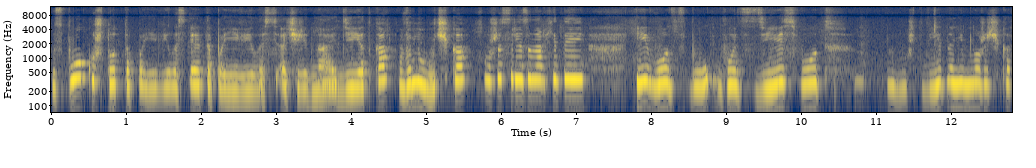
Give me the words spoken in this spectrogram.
сбоку что-то появилось. Это появилась очередная детка, внучка уже срезана орхидеи. И вот, вот здесь вот, может видно немножечко,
